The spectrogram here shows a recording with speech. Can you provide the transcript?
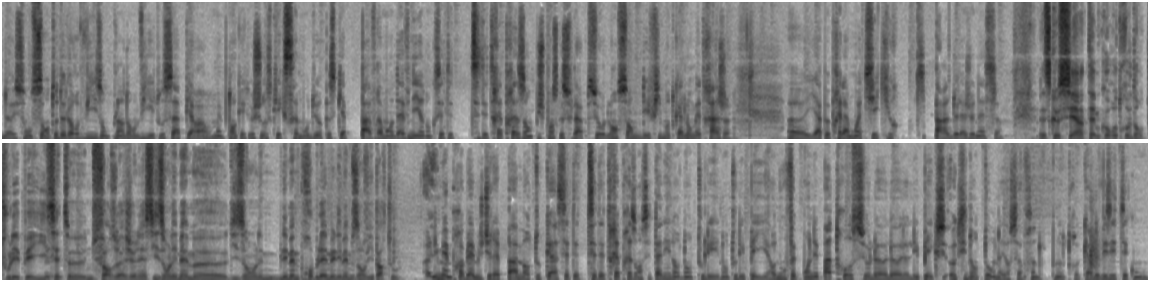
ils sont au centre de leur vie, ils ont plein d'envie et tout ça, puis en même temps quelque chose qui est extrêmement dur parce qu'il n'y a pas vraiment d'avenir. Donc c'était très présent. Puis je pense que sur l'ensemble des films, en tout cas long métrage, euh, il y a à peu près la moitié qui, parle de la jeunesse. Est-ce que c'est un thème qu'on retrouve dans tous les pays, cette, euh, une force de la jeunesse? Ils ont les mêmes, euh, disons, les mêmes problèmes et les mêmes envies partout? Les mêmes problèmes, je dirais pas, mais en tout cas, c'était très présent cette année dans, tous, les, pays. Alors nous, on n'est pas trop sur le- le- les pays occ- occidentaux. D'ailleurs, c'est enfin, notre, carte de visite, c'est qu'on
